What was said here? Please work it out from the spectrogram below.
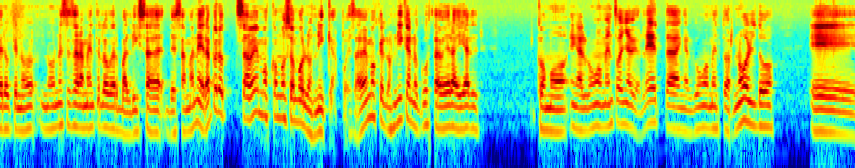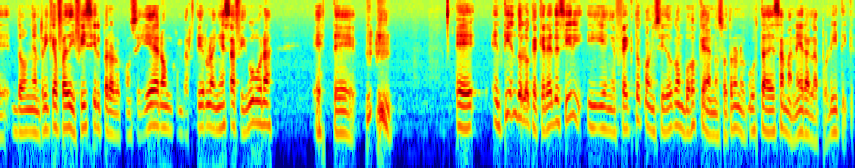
pero que no, no, necesariamente lo verbaliza de esa manera, pero sabemos cómo somos los nicas, pues sabemos que los nicas nos gusta ver ahí al, como en algún momento Doña Violeta, en algún momento Arnoldo. Eh, don Enrique fue difícil, pero lo consiguieron, convertirlo en esa figura. Este, eh, entiendo lo que querés decir y, en efecto coincido con vos que a nosotros nos gusta de esa manera la política.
